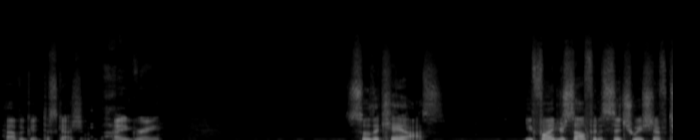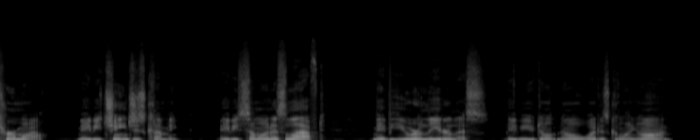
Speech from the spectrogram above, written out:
have a good discussion. I agree. So, the chaos. You find yourself in a situation of turmoil. Maybe change is coming. Maybe someone has left. Maybe you are leaderless. Maybe you don't know what is going on.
